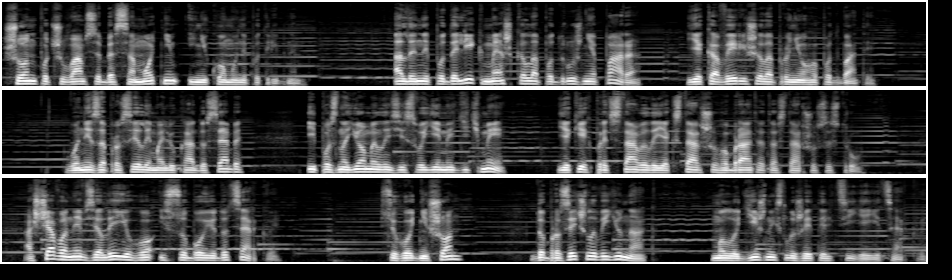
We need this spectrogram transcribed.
Шон почував себе самотнім і нікому не потрібним. Але неподалік мешкала подружня пара, яка вирішила про нього подбати. Вони запросили малюка до себе і познайомили зі своїми дітьми, яких представили як старшого брата та старшу сестру. А ще вони взяли його із собою до церкви. Сьогодні Шон доброзичливий юнак, молодіжний служитель цієї церкви.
